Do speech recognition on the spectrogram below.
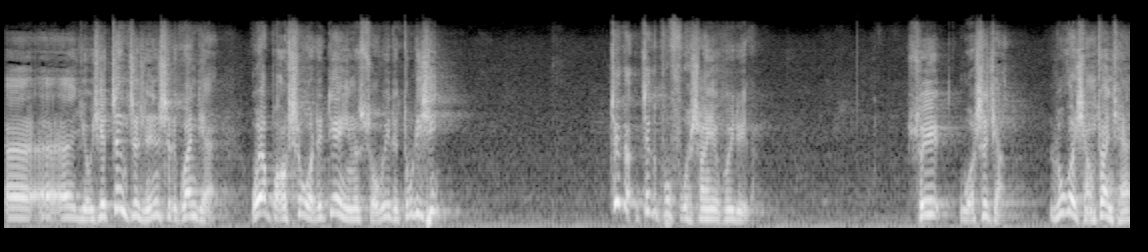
呃呃呃，有些政治人士的观点，我要保持我的电影的所谓的独立性，这个这个不符合商业规律的。所以我是讲，如果想赚钱，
